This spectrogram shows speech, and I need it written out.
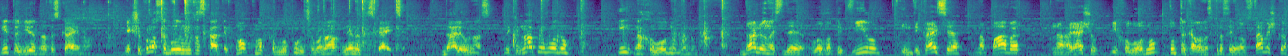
і тоді натискаємо. Якщо просто будемо натискати, кноп, кнопка блокується, вона не натискається. Далі у нас на кімнатну воду і на холодну воду. Далі у нас йде логотип View, індикація на Power, на гарячу і холодну. Тут така у нас красива вставочка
